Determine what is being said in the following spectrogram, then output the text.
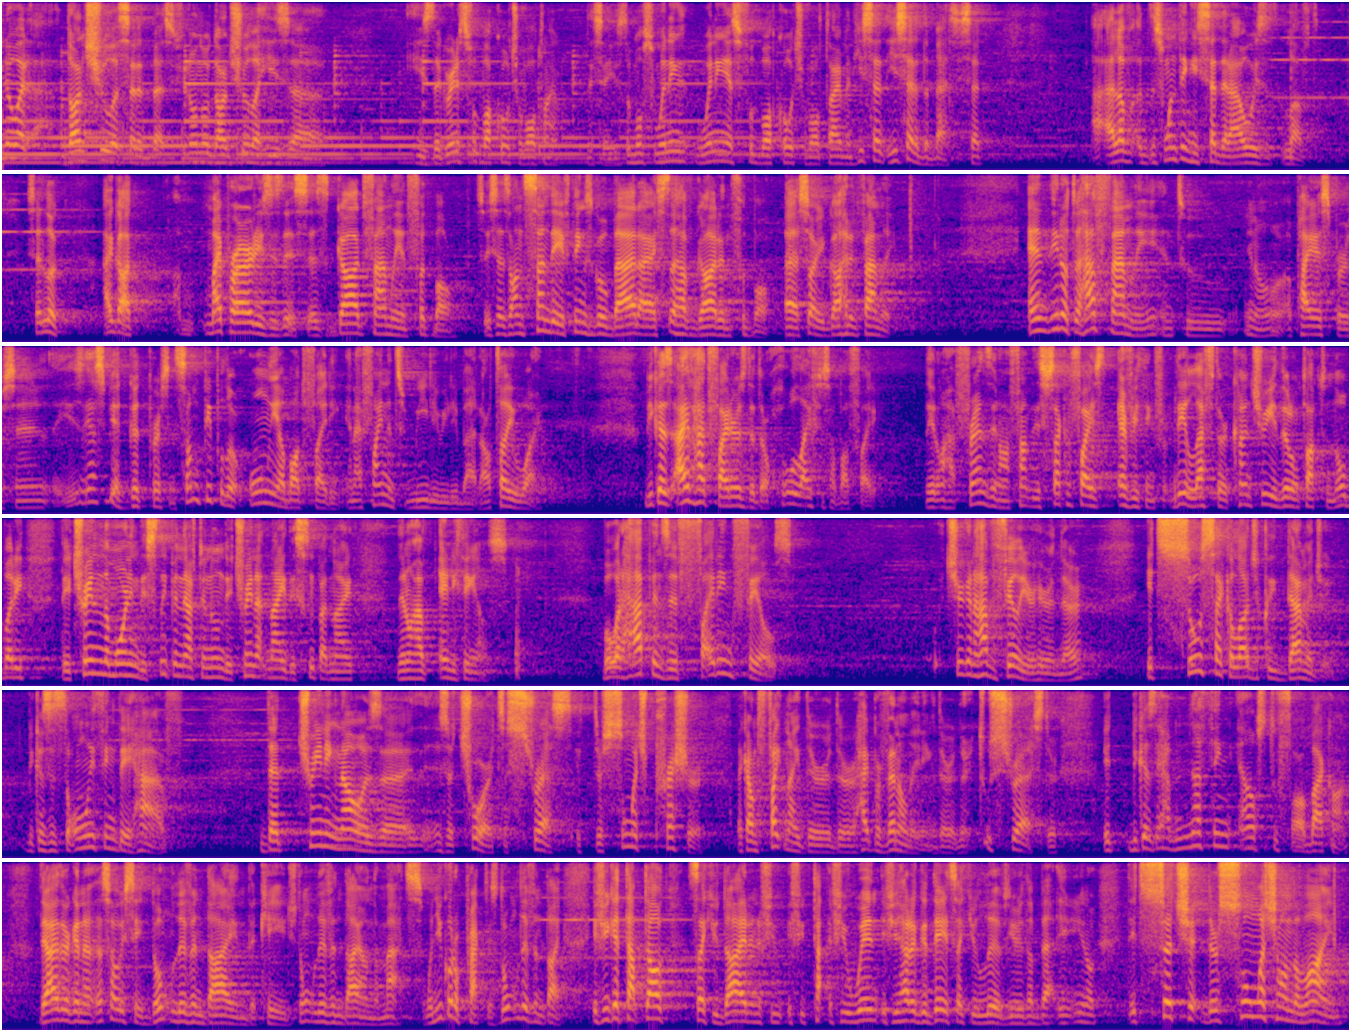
You know what? Don Shula said it best. If you don't know Don Shula, he's, uh, he's the greatest football coach of all time, they say. He's the most winning, winningest football coach of all time. And he said, he said it the best. He said, I love, this one thing he said that I always loved. He said, look, I got, my priorities is this, is God, family, and football. So he says, on Sunday, if things go bad, I still have God and football. Uh, sorry, God and family. And you know, to have family and to, you know, a pious person, he has to be a good person. Some people are only about fighting, and I find it's really, really bad. I'll tell you why. Because I've had fighters that their whole life is about fighting. They don't have friends, they don't have family, they sacrificed everything for they left their country, they don't talk to nobody. They train in the morning, they sleep in the afternoon, they train at night, they sleep at night, they don't have anything else. But what happens if fighting fails, which you're gonna have a failure here and there, it's so psychologically damaging because it's the only thing they have that training now is a, is a chore, it's a stress. It, there's so much pressure. Like on fight night, they're, they're hyperventilating, they're, they're too stressed, they're, it, because they have nothing else to fall back on. They're either gonna, that's how we say, don't live and die in the cage. Don't live and die on the mats. When you go to practice, don't live and die. If you get tapped out, it's like you died, and if you, if you, if you win, if you had a good day, it's like you lived. You're the best, you know, it's such a, there's so much on the line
